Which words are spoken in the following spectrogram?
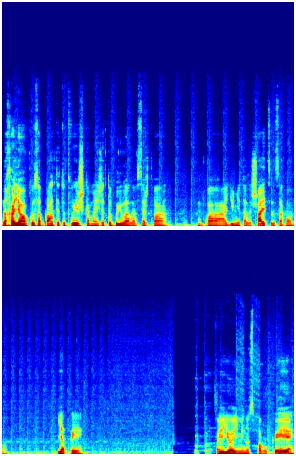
На халявку забрати. Тут вишка майже добила, але все ж два, два юніта лишається з загону. П'яти. Ой-ой, мінус павуки.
